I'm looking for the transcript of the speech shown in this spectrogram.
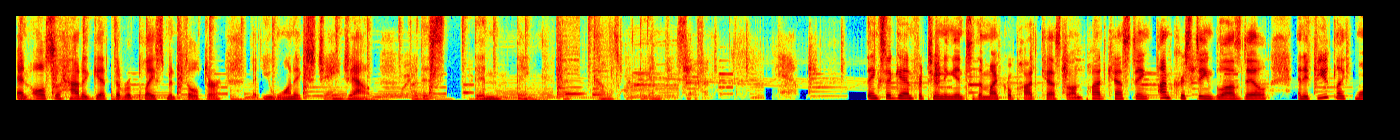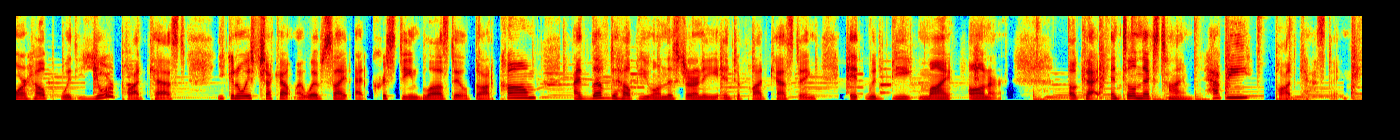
and also how to get the replacement filter that you want to exchange out for this thin thing that comes with the MV7. Thanks again for tuning into the micro podcast on podcasting. I'm Christine Blosdale. And if you'd like more help with your podcast, you can always check out my website at christineblosdale.com. I'd love to help you on this journey into podcasting. It would be my honor. Okay, until next time, happy podcasting.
